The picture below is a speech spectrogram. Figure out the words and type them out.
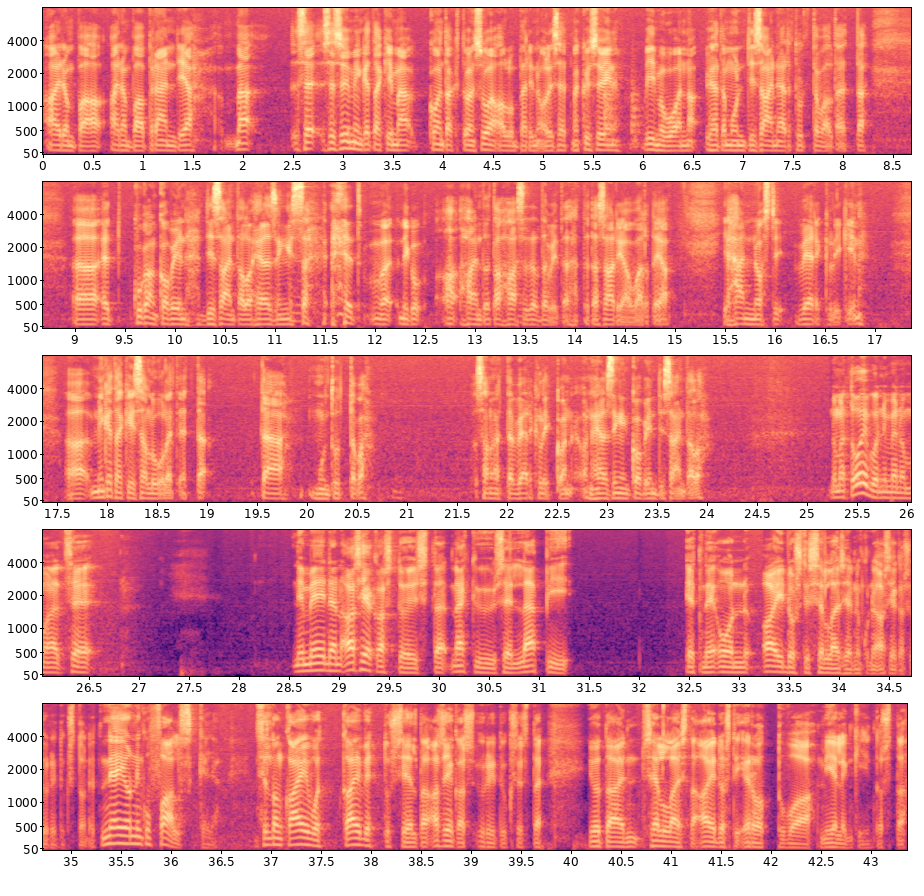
aidompaa, aidompaa brändiä. Mä, se, se syy, minkä takia mä kontaktoin sua alun perin, oli se, että mä kysyin viime vuonna yhdeltä mun designer-tuttavalta, että että kuka on kovin design-talo Helsingissä, että mä niin kuin, hain tota haastateltavia tätä, tätä sarjaa varten ja, ja hän nosti Verklikin. Minkä takia sä luulet, että tämä mun tuttava sanoi, että Verklik on, on Helsingin kovin design-talo? No mä toivon nimenomaan, että se, ne meidän asiakastöistä näkyy sen läpi, että ne on aidosti sellaisia niin kuin ne asiakasyritykset on. Että ne ei ole niin kuin falskeja sieltä on kaivot, kaivettu sieltä asiakasyrityksestä jotain sellaista aidosti erottuvaa, mielenkiintoista,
